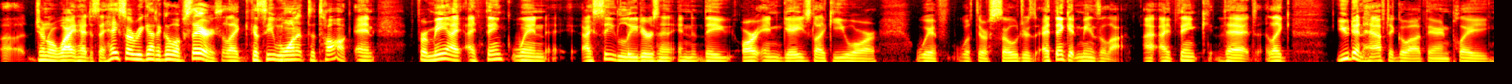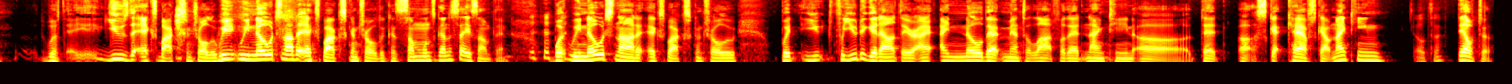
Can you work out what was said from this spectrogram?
uh, General White had to say, "Hey, sir, we got to go upstairs," like because he wanted to talk. And for me, I, I think when I see leaders and, and they are engaged like you are with with their soldiers, I think it means a lot. I, I think that like you didn't have to go out there and play with use the Xbox controller. We we know it's not an Xbox controller because someone's going to say something, but we know it's not an Xbox controller. But you for you to get out there, I, I know that meant a lot for that nineteen uh that uh Sc- Cav Scout nineteen Delta. Delta.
